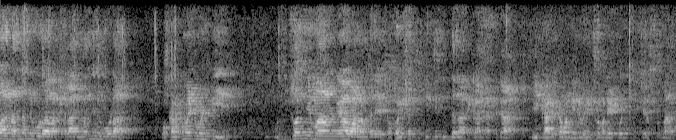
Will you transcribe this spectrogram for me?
వారిని అందరినీ కూడా లక్షలాది మందిని కూడా ఒక రకమైనటువంటి ఉజ్వల్యమానంగా వాళ్ళందరి యొక్క భవిష్యత్తు తీర్చిదిద్దడానికి అన్నట్టుగా ఈ కార్యక్రమాన్ని నిర్వహించడం అనేటువంటి చేస్తున్నారు.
